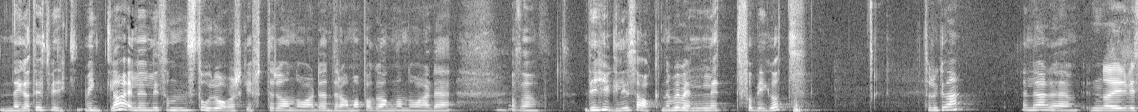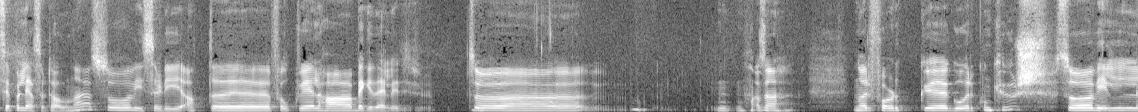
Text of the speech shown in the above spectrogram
negativt vinkla? Eller litt sånn store overskrifter, og nå er det drama på gang, og nå er det altså, De hyggelige sakene blir veldig lett forbigått. Tror du ikke det? Når vi ser på lesertallene, så viser de at folk vil ha begge deler. Så Altså Når folk uh, går konkurs, så vil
